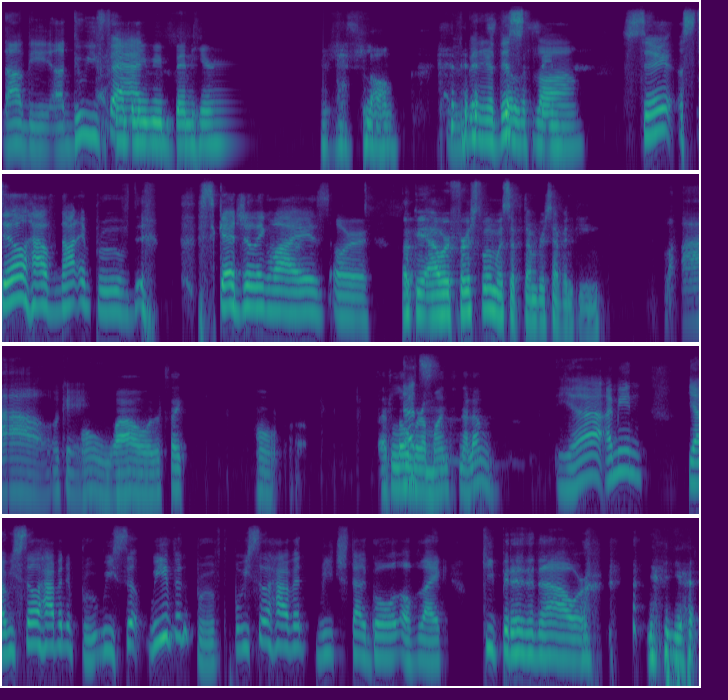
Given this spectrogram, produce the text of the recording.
that would be a dewey I can't fan believe we've been here this long. we've been here this long still still have not improved scheduling wise or Okay, our first one was September 17. Wow okay Oh wow, that's like oh a little over a month na lang. Yeah, I mean, yeah, we still haven't improved. We still we've improved, but we still haven't reached that goal of like keep it in an hour. yeah.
